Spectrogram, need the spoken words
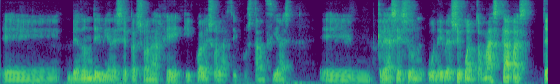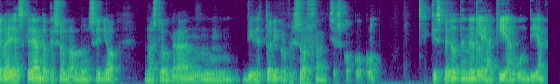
eh, de dónde viene ese personaje y cuáles son las circunstancias. eh, creas ese un- universo y cuanto más capas te vayas creando, que eso nos lo enseñó nuestro gran director y profesor Francesco Coco, que espero tenerle aquí algún día.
